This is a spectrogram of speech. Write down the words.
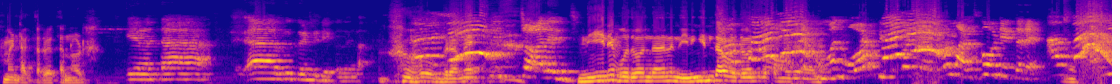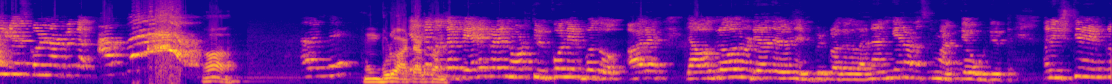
ಕಮೆಂಟ್ ಆಗ್ತಾರೆ ಬೇಕಾದ್ರೆ ನೋಡು. ಏನಂತ? ಯಾರು ಕಂಡಿಡಿಯೋಕ್ಕಾಗಲ್ಲ. ಓ ಭ್ರಮೆ. ಚಾಲೆಂಜ್ ನೀನೇ ಬುದ್ಧಿವಂತ ಅಂದ್ರೆ ನಿನಗಿಂತ ಬುದ್ಧಿವಂತ ತುಂಬ ಜನ ಅವ್ರು. ನೋಡ್ ತಿಳ್ಕೊಂಡು ಮರ್ತ್ಕೊಂಡಿರ್ತಾರೆ ವಿಡಿಯೋಸ್ಗಳು ನೋಡ್ಬೇಕಾ? ಹಾ. ಹ್ಞೂ ಬಿಡು ಆಟ ಆಡ್ತಾನೆ ಬೇರೆ ತಿಳ್ಕೊಂಡಿರ್ಬೋದು. ಆದ್ರೆ ಯಾವಾಗ್ಲೋ ನೋಡಿರೋದೆಲ್ಲ ನೆನ್ಪಿಟ್ಕೊಳ್ಳೋದಾಗಲ್ಲ ನನ್ಗೇನು ಅನ್ಸುತ್ತೆ ಮತ್ತೆ ಹೋಗ್ಬಿಟ್ಟಿರುತ್ತೆ. ನಾನು ಇಷ್ಟು ದಿನ ನೆನ್ಪ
